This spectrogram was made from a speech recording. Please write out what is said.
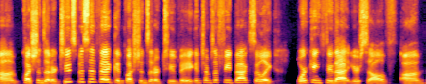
um, questions that are too specific and questions that are too vague in terms of feedback. So like working through that yourself um,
